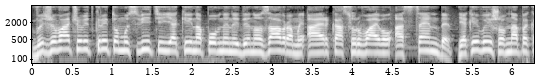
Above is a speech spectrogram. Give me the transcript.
Виживач у відкритому світі, який наповнений динозаврами ARK Survival Ascended, який вийшов на ПК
